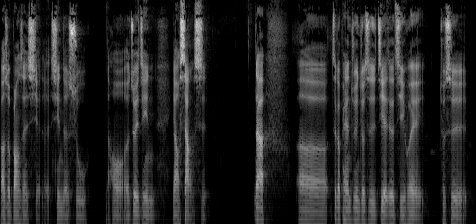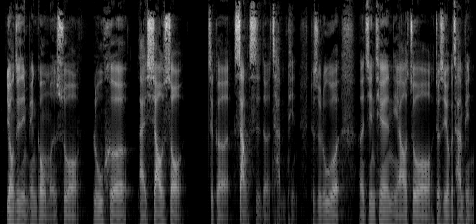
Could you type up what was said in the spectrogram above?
Russell Brunson 写的新的书，然后呃最近要上市。那呃，这个 Pan Jun 就是借这个机会，就是用这支影片跟我们说如何。来销售这个上市的产品，就是如果呃今天你要做，就是有个产品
